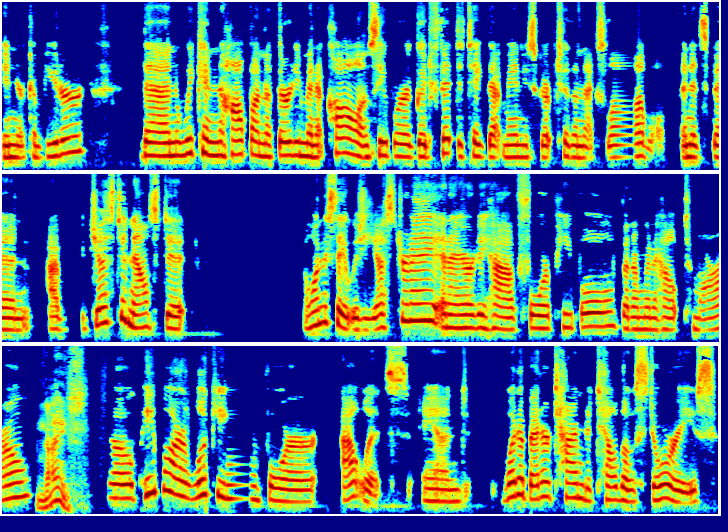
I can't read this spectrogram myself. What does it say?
in your computer. Then we can hop on a 30 minute call and see if we're a good fit to take that manuscript to the next level. And it's been, I've just announced it I want to say it was yesterday, and I already have four people that I'm going to help tomorrow. Nice. So people are looking for outlets. And what a better time to tell those stories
